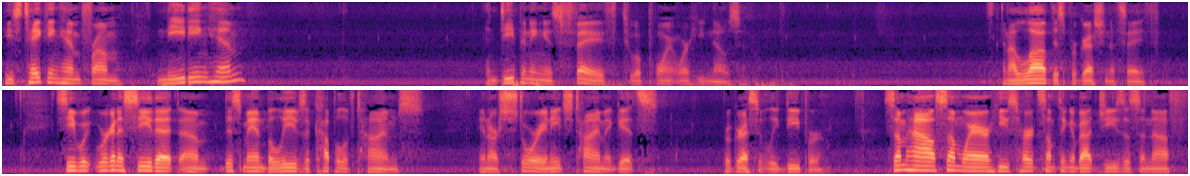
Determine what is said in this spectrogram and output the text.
He's taking him from needing him and deepening his faith to a point where he knows him. And I love this progression of faith. See, we're going to see that um, this man believes a couple of times in our story, and each time it gets progressively deeper. Somehow, somewhere, he's heard something about Jesus enough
